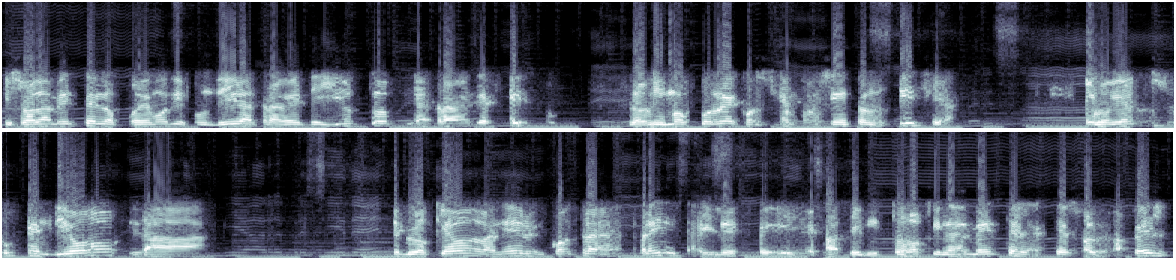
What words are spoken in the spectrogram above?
Y solamente los podemos difundir a través de YouTube y a través de Facebook. Lo mismo ocurre con 100% Noticias. El gobierno suspendió la el bloqueo aduanero en contra de la prensa y le, y le facilitó finalmente el acceso al papel.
